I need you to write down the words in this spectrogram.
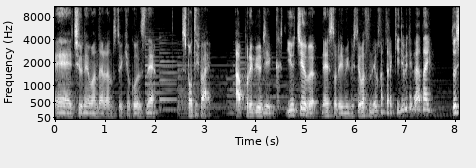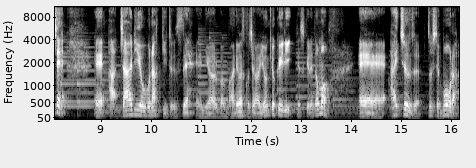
えー、中年ワンダーランドという曲をですね、Spotify、Apple Music、YouTube、ね、ストリーミングしてますので、よかったら聴いてみてください。そして、えー、あ、チャーリー・オブ・ラッキーというですね、ニューアルバムもあります。こちらは4曲入りですけれども、えー、iTunes、そして Mora、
